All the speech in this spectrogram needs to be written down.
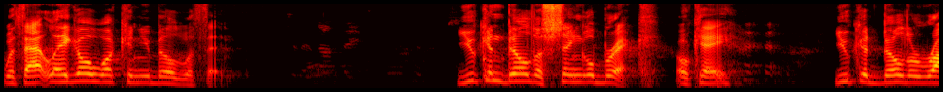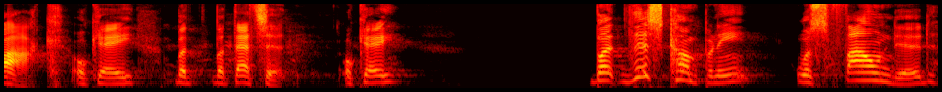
With that Lego, what can you build with it? You can build a single brick, okay? You could build a rock, okay? But but that's it okay? But this company was founded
